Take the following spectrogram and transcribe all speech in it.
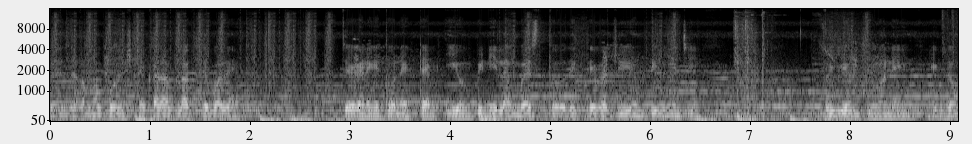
গ্যাস আর আমার বয়সটা খারাপ লাগতে পারে। তো এখানে কিন্তু অনেক টাইম ইএমপি নিলাম গ্যাস তো দেখতে পাচ্ছ ইএমপি নিয়েছি। তো ইএমপি মানে একদম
